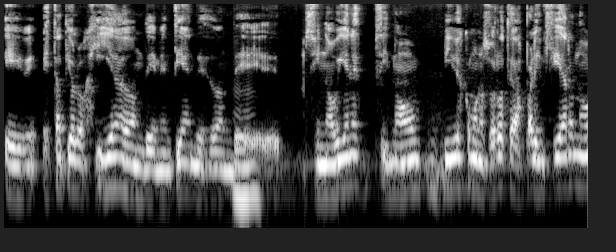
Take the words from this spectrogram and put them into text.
eh, esta teología donde, ¿me entiendes? Donde si no vienes, si no vives como nosotros, te vas para el infierno,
